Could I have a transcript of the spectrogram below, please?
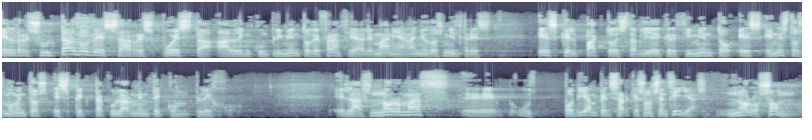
el resultado de esa respuesta al incumplimiento de Francia y Alemania en el año 2003 es que el Pacto de Estabilidad y Crecimiento es en estos momentos espectacularmente complejo. Eh, las normas eh, podían pensar que son sencillas, no lo son.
